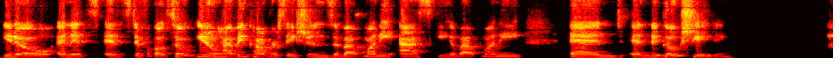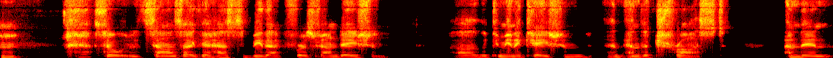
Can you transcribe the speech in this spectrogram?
You know, and it's it's difficult. So you know, having conversations about money, asking about money, and and negotiating. Hmm. So it sounds like there has to be that first foundation uh, the communication and, and the trust. And then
